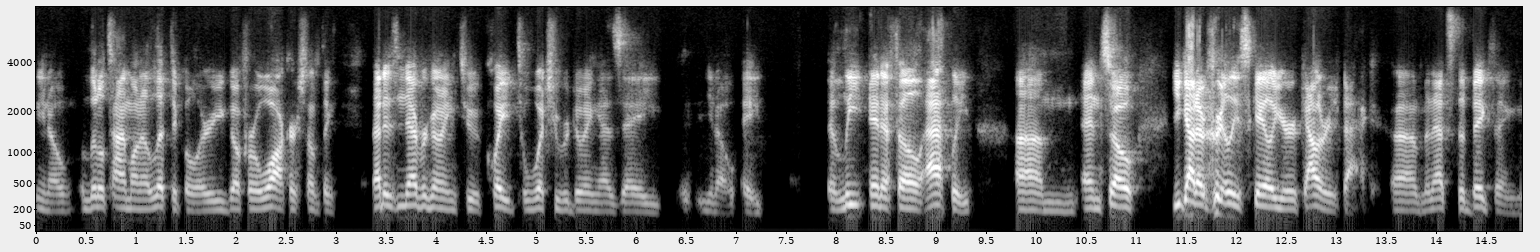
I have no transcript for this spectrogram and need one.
you know a little time on elliptical or you go for a walk or something, that is never going to equate to what you were doing as a you know a elite NFL athlete. Um, and so you got to really scale your calories back, um, and that's the big thing.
